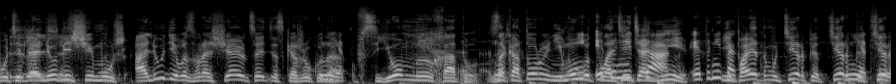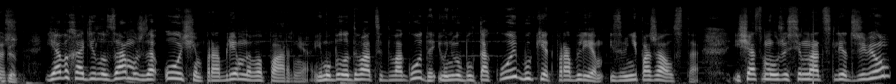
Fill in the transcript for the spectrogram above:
у тебя любящий муж. А люди возвращаются, тебе скажу, куда? В съемную хату, за Значит, которую не могут платить одни. это не И так. поэтому терпят, терпят, терпят. я выходила замуж за очень проблемного парня. Ему было 22 года, и у него был такой букет проблем. Извини, пожалуйста. И сейчас мы уже 17 лет живем,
